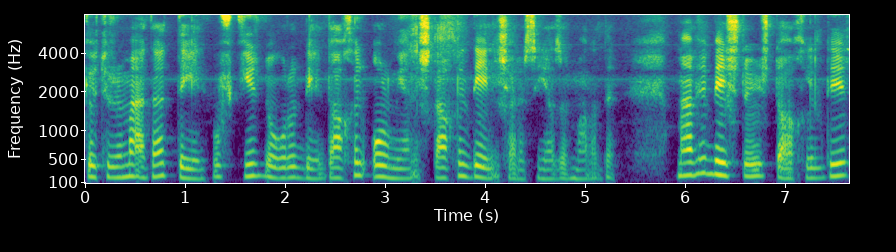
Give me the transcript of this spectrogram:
götürülmə ədəd deyil. Bu fikir doğru deyil. Daxil olmayan iş, daxil deyil işarəsi yazılmalıdır. Mənfi 5 3 daxildir.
